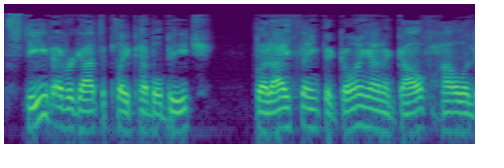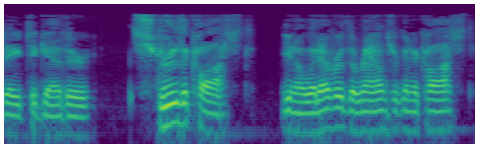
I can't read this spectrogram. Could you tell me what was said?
Steve ever got to play Pebble Beach, but I think that going on a golf holiday together, screw the cost, you know, whatever the rounds are going to cost,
